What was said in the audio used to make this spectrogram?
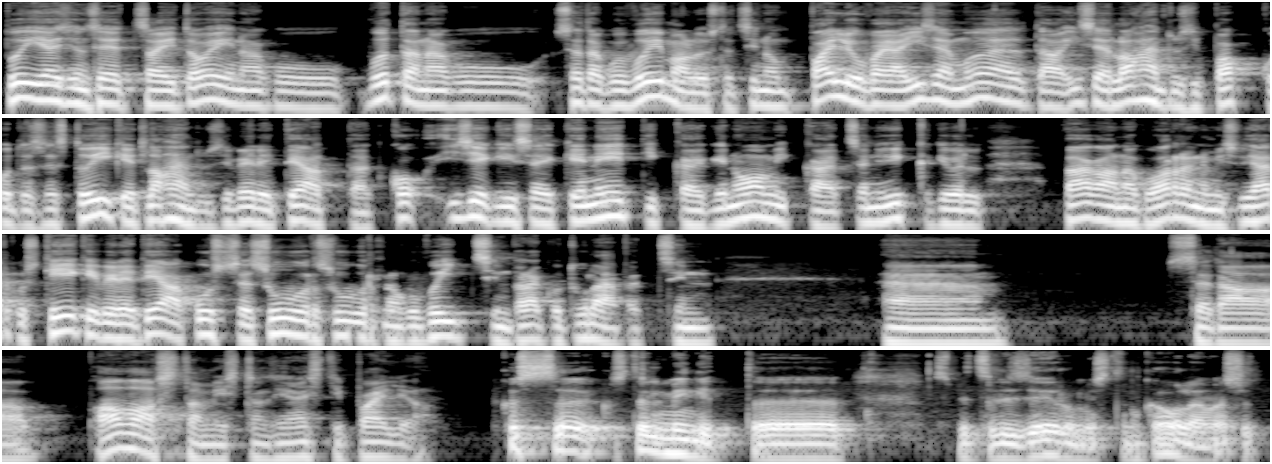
põhiasi on see, et sa ei tohi nagu võtta nagu seda kui võimalust, et siin on palju vaja ise mõelda, ise lahendusi pakkuda, sest õigeid lahendusi veel ei teata, et isegi see geneetika ja genoomika, et see on ju ikkagi veel väga nagu arenemisjärgus, keegi veel ei tea, kust see suur-suur nagu võit siin praegu tuleb, et siin äh,. seda avastamist on siin hästi palju. kas, kas teil mingit äh, spetsialiseerumist on ka olemas, et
